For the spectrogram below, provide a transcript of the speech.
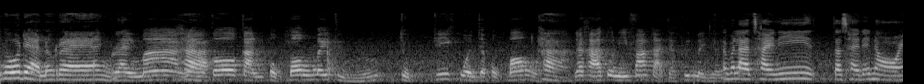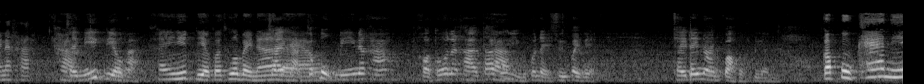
เพราะว่าแดดเราแรง แรงมากค่ะแล้วก็การปกป้องไม่ถึง จุดที่ควรจะปกป้องค่ะ นะคะ ตัวนี้ฝ้ากระจะขึ้นมาเยอะแล้วเวลาใช้นี่จะใช้ได้น้อยนะคะ ค่ะ ใช้นิดเดียวค่ะ ใช้นิดเดียวก็ทั่วใบหน้าใช่ค่ะ แล้วกระปุกนี้นะคะ ขอโทษนะคะ ถ้าค่ะ ผู้หญิงคนไหนซื้อไปเนี่ย ใช้ได้นานกว่า 6 เดือนกระปุกแค่นี้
